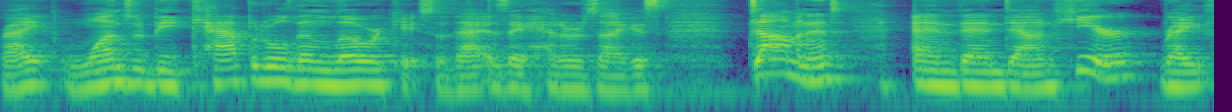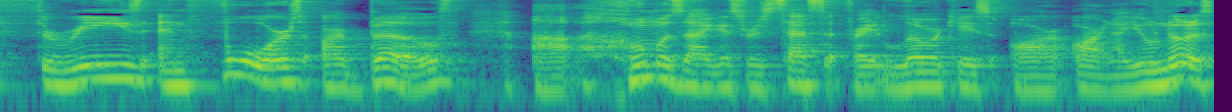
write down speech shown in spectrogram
right? Ones would be capital then lowercase. So that is a heterozygous dominant. And then down here, right, threes and fours are both uh, homozygous recessive, right? Lowercase r, r. Now you'll notice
